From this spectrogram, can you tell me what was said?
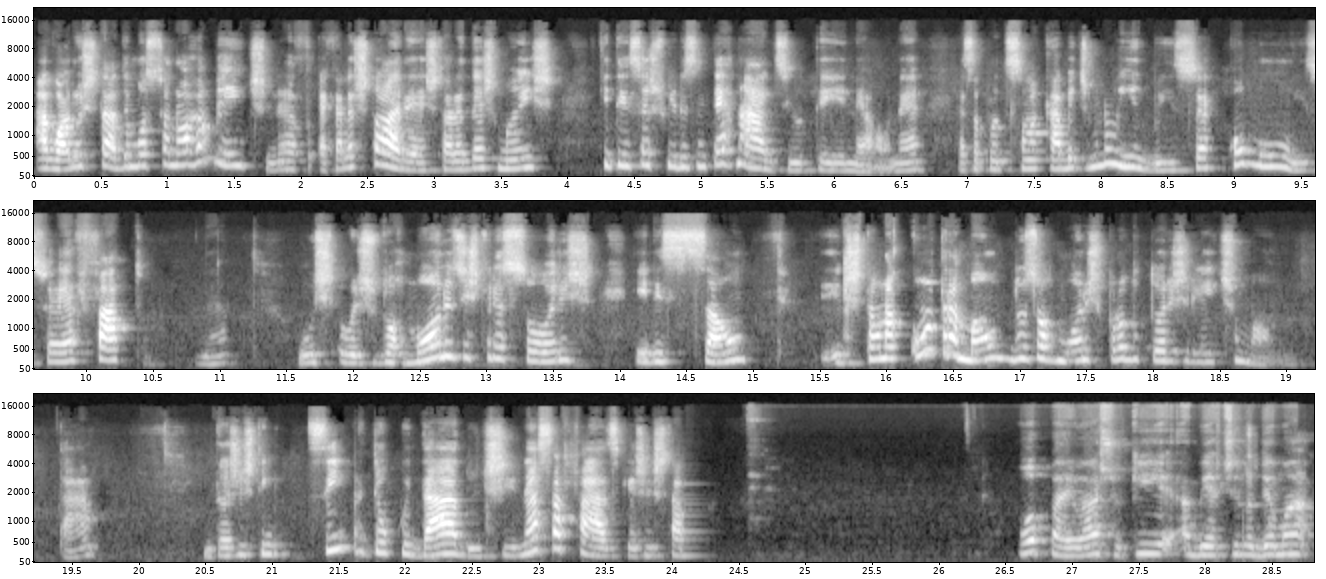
Agora o estado emocional realmente, né? É aquela história, a história das mães que têm seus filhos internados em UTI NEL, né? Essa produção acaba diminuindo, isso é comum, isso é fato, né? Os, os hormônios estressores, eles são, eles estão na contramão dos hormônios produtores de leite humano, tá? Então a gente tem que sempre ter o cuidado de, nessa fase que a gente está. Opa, eu acho que a Bertila deu uma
